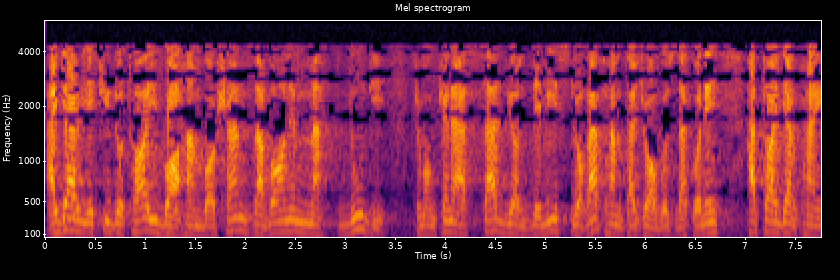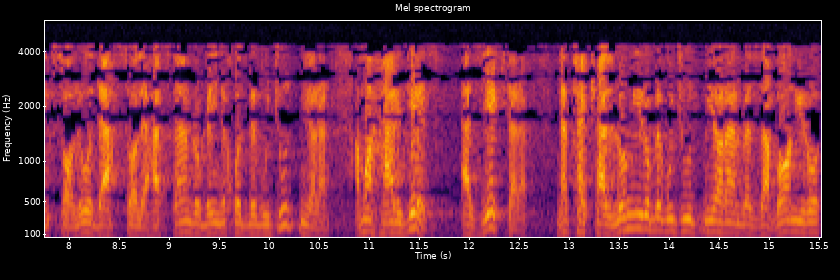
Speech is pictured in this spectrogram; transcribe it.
اگر یکی دوتایی با هم باشند زبان محدودی که ممکنه از صد یا دویست لغت هم تجاوز نکنه حتی اگر پنج ساله و ده ساله هستن رو بین خود به وجود میارن. اما هرگز از یک طرف نه تکلمی رو به وجود میارن و زبانی رو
